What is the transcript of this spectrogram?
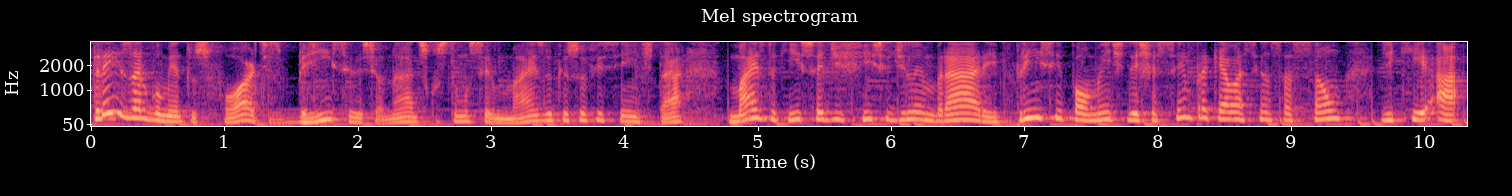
três argumentos fortes, bem selecionados, costumam ser mais do que o suficiente, tá? Mais do que isso é difícil de lembrar e principalmente deixa sempre aquela sensação de que há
